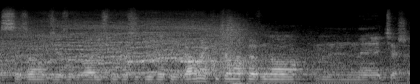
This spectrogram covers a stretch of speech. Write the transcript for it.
z sezonu, gdzie zdobywaliśmy dosyć dużo tych bramek i to na pewno mm, cieszy.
